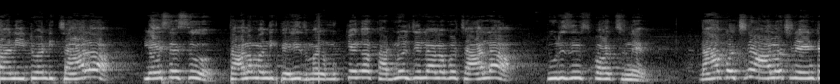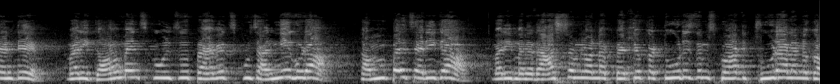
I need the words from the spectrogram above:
కానీ ఇటువంటి చాలా ప్లేసెస్ చాలా మందికి తెలియదు మరి ముఖ్యంగా కర్నూలు జిల్లాలో కూడా చాలా టూరిజం స్పాట్స్ ఉన్నాయి. నాకు వచ్చిన ఆలోచన ఏంటంటే మరి గవర్నమెంట్ స్కూల్స్ ప్రైవేట్ స్కూల్స్ అన్నీ కూడా కంపల్సరీగా మరి మన రాష్ట్రంలో ఉన్న ప్రతి ఒక్క టూరిజం స్పాట్ చూడాలన్న ఒక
